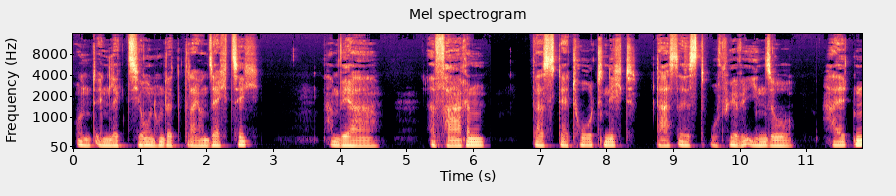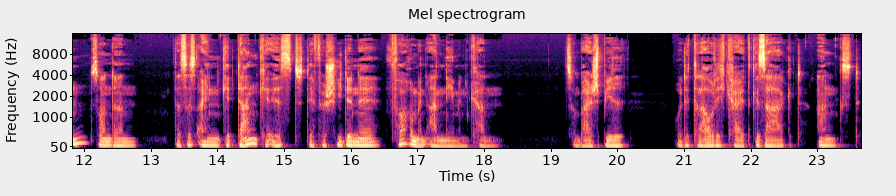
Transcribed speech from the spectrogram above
Und in Lektion 163 haben wir erfahren, dass der Tod nicht das ist, wofür wir ihn so halten, sondern dass es ein Gedanke ist, der verschiedene Formen annehmen kann. Zum Beispiel wurde Traurigkeit gesagt, Angst,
